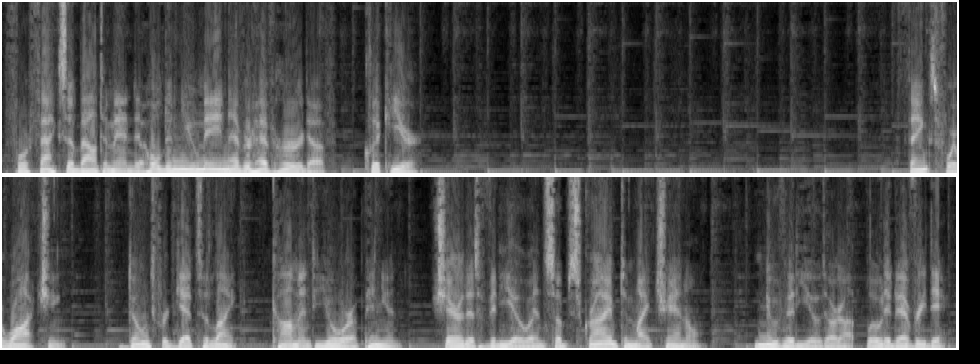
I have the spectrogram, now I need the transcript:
For facts about Amanda Holden you may never have heard of, click here. Thanks for watching. Don't forget to like, comment your opinion, share this video and subscribe to my channel. New videos are uploaded every day.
